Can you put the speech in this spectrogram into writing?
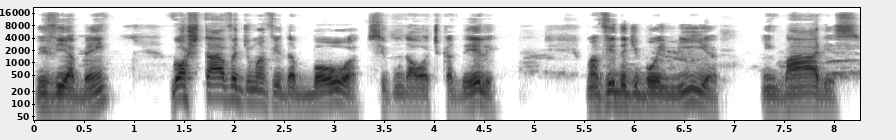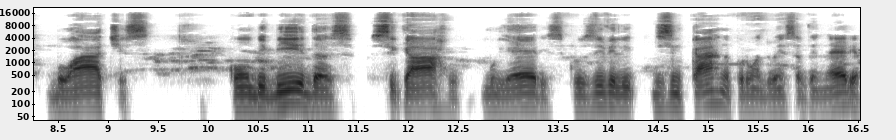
vivia bem, gostava de uma vida boa, segundo a ótica dele, uma vida de boemia em bares, boates, com bebidas, cigarro, mulheres, inclusive ele desencarna por uma doença venérea.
